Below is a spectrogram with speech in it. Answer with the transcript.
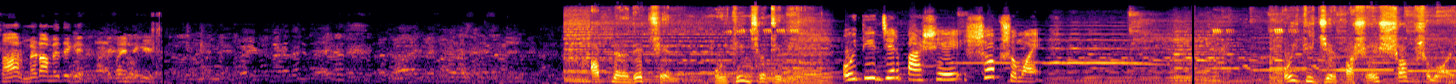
স্যার ম্যাডাম এদিকে। আপনারা দেখছেন ঐতিহ্য টিভি। ঐতিহ্যের পাশে সব সময়। ঐতিহ্যের পাশে সব সময়।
